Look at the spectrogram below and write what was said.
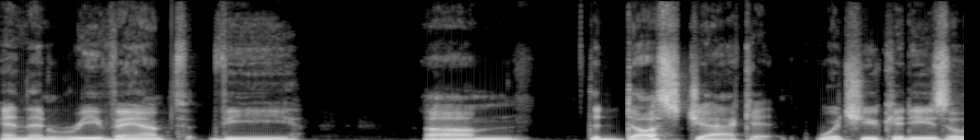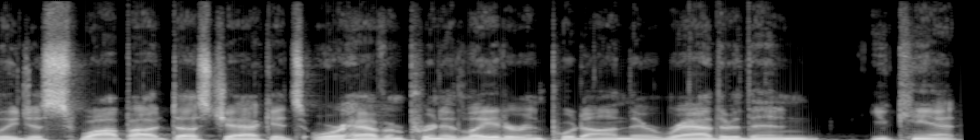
and then revamped the um, the dust jacket, which you could easily just swap out dust jackets or have them printed later and put on there rather than you can't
